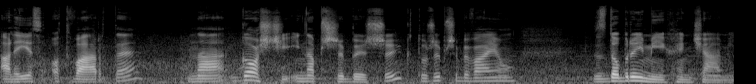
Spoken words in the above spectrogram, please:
ale jest otwarte na gości i na przybyszy, którzy przybywają z dobrymi chęciami.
